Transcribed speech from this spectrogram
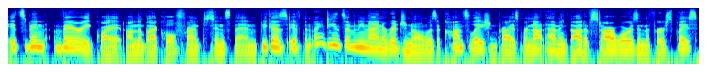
It's been very quiet on the black hole front since then, because if the 1979 original was a consolation prize for not having thought of Star Wars in the first place,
